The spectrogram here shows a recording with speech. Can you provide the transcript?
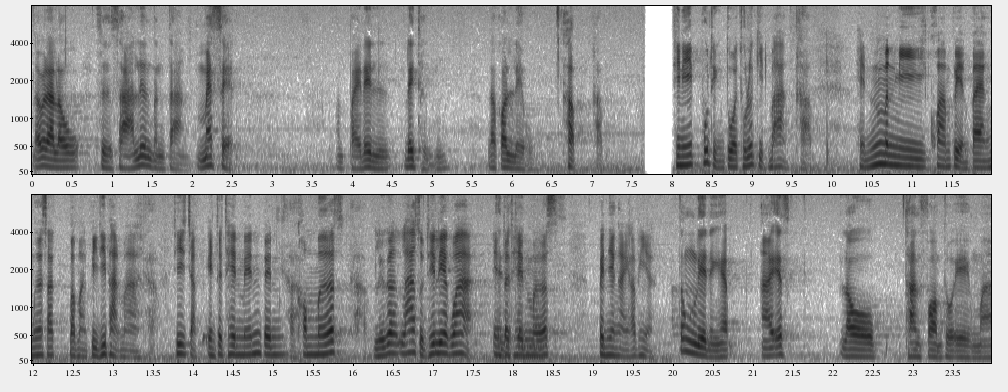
แล้วเวลาเราสื่อสารเรื่องต่างๆ message มันไปได้ได้ถึงแล้วก็เร็วครับครับ ทีนี้พูดถึงตัวธุรกิจบ้างครับ เห็นมันมีความเปลี่ยนแปลงเมื่อสักประมาณปีที่ผ่านมาครับที่จาก entertainment เป็นครับ commerce ครับหรือก็ล่าสุดที่เรียกว่าEntertainmerce Entertainmerce เป็นยังไงครับเฮียต้องเรียนอย่างนี้ครับ RS เรา transform ตัวเองมา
